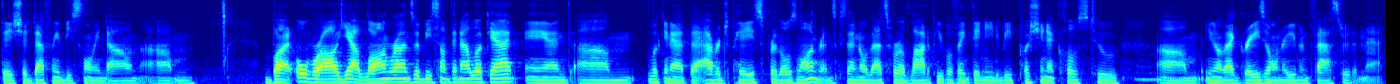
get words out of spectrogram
they should definitely be slowing down. Um, but overall, yeah, long runs would be something I look at, and um, looking at the average pace for those long runs because I know that's where a lot of people think they need to be pushing it close to, um, you know, that gray zone or even faster than that.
